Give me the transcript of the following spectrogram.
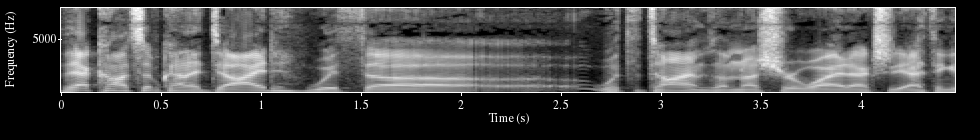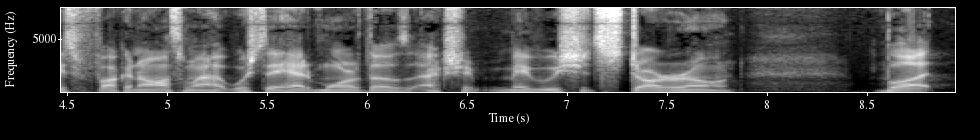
That concept kind of died with uh, with the times. I'm not sure why it actually. I think it's fucking awesome. I wish they had more of those. Actually, maybe we should start our own. But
